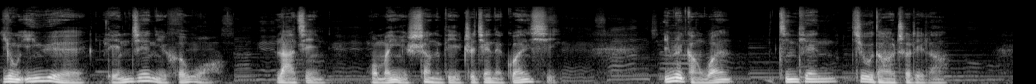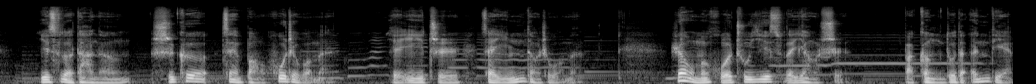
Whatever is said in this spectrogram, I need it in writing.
用音乐连接你和我，拉近我们与上帝之间的关系。音乐港湾，今天就到这里了。耶稣的大能时刻在保护着我们，也一直在引导着我们。让我们活出耶稣的样式，把更多的恩典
